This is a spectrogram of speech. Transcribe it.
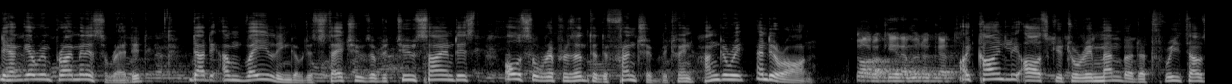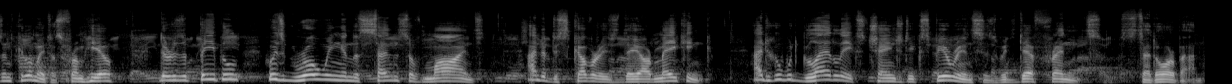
The Hungarian Prime Minister added that the unveiling of the statues of the two scientists also represented the friendship between Hungary and Iran. I kindly ask you to remember that 3,000 kilometers from here, there is a people who is growing in the sense of minds and the discoveries they are making, and who would gladly exchange the experiences with their friends, said Orban.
